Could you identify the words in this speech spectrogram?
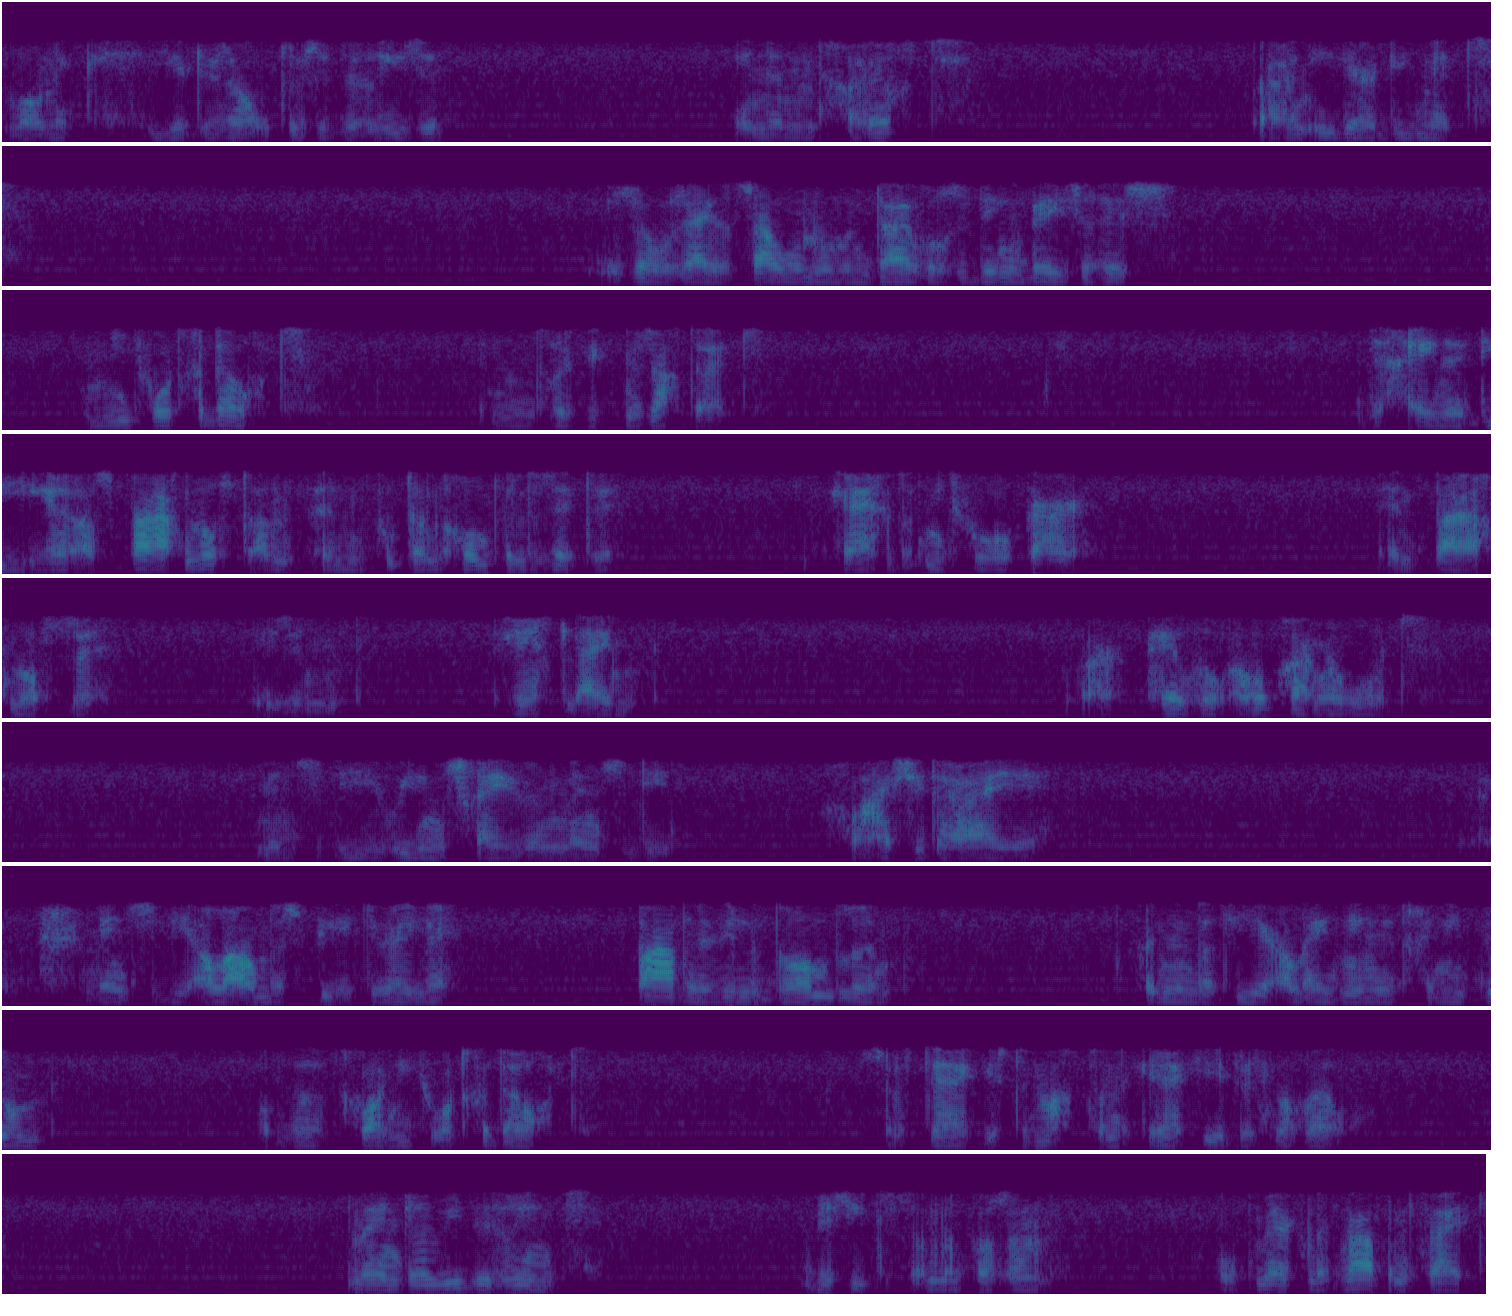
woon ik hier dus al tussen de Vriezen, in een gehucht waarin ieder die met, zoals zij dat zouden noemen, duivelse dingen bezig is, niet wordt gedoogd. En dan druk ik me zacht uit. Degene die als paagnost aan een voet aan de grond willen zetten, krijgen dat niet voor elkaar. En paagnosten is een richtlijn waar heel veel aan opgehangen wordt. Mensen die readings geven, mensen die glaasje draaien. Mensen die allerhande spirituele paden willen bewandelen, kunnen dat hier alleen in het geniet doen, omdat het gewoon niet wordt gedoogd. Zo sterk is de macht van de kerk hier dus nog wel. Mijn druïde vriend beziet het dan ook als een opmerkelijk wapenfeit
